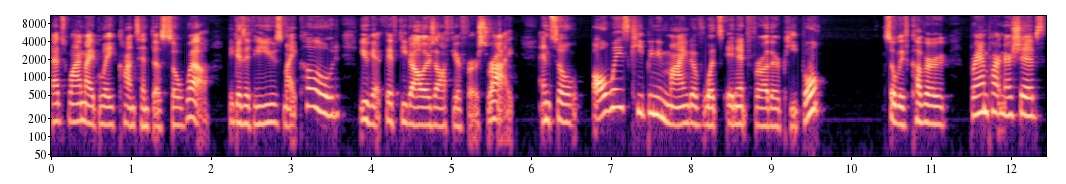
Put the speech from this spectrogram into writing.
That's why my Blade content does so well. Because if you use my code, you get $50 off your first ride. And so always keeping in mind of what's in it for other people. So we've covered brand partnerships,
